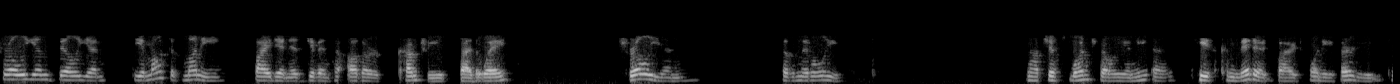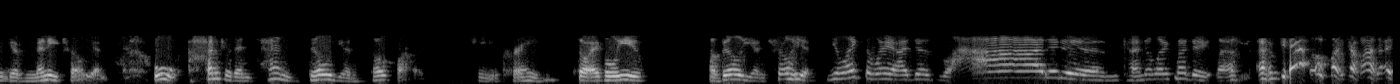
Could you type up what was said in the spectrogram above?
trillion billion, the amount of money Biden is given to other countries, by the way, trillion to the Middle East. Not just one trillion either. He's committed by 2030 to give many trillion. Ooh, 110 billion so far to Ukraine. So I believe a billion, trillion. You like the way I just slide it in, kind of like my date last night. oh my God, I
